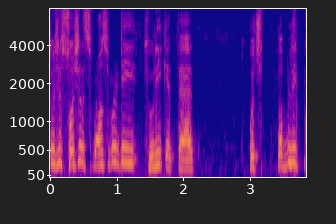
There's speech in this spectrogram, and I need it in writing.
तो जो सोशल रिस्पॉन्सिबिलिटी थ्योरी के तहत कुछ पब्लिक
